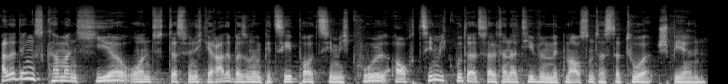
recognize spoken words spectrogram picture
Allerdings kann man hier, und das finde ich gerade bei so einem PC-Port ziemlich cool, auch ziemlich gut als Alternative mit Maus und Tastatur spielen.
